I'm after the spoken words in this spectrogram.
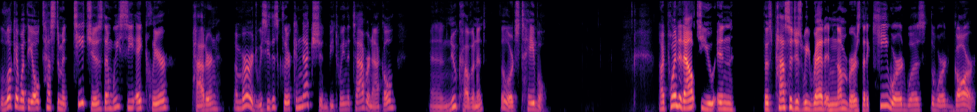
look at what the Old Testament teaches, then we see a clear pattern emerge. We see this clear connection between the tabernacle and the new covenant, the Lord's table. I pointed out to you in those passages we read in Numbers that a key word was the word guard.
